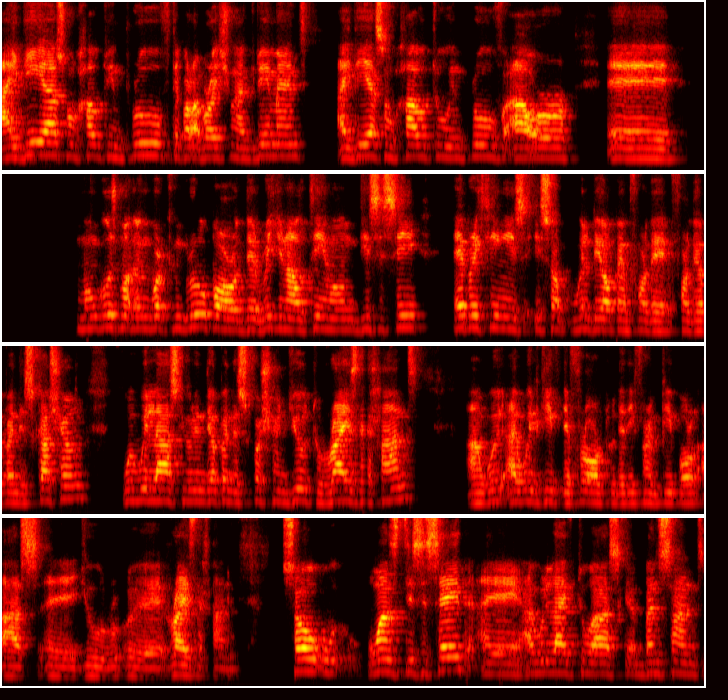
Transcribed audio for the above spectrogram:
ideas on how to improve the collaboration agreement, ideas on how to improve our uh, MonGOOS Modeling Working Group or the regional team on DCC. Everything is, is up, will be open for the, for the open discussion. We will ask during the open discussion you to raise the hand and we, I will give the floor to the different people as uh, you uh, raise the hand. So once this is said, I, I would like to ask Vincent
